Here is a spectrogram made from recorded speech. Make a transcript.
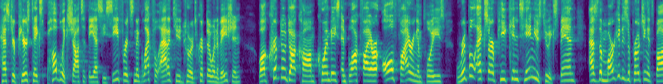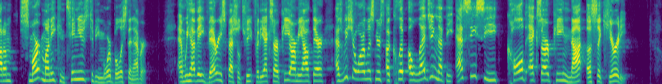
Hester Peirce takes public shots at the SEC for its neglectful attitude towards crypto innovation. While Crypto.com, Coinbase, and BlockFi are all firing employees, Ripple XRP continues to expand. As the market is approaching its bottom, smart money continues to be more bullish than ever. And we have a very special treat for the XRP army out there as we show our listeners a clip alleging that the SEC called XRP not a security.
